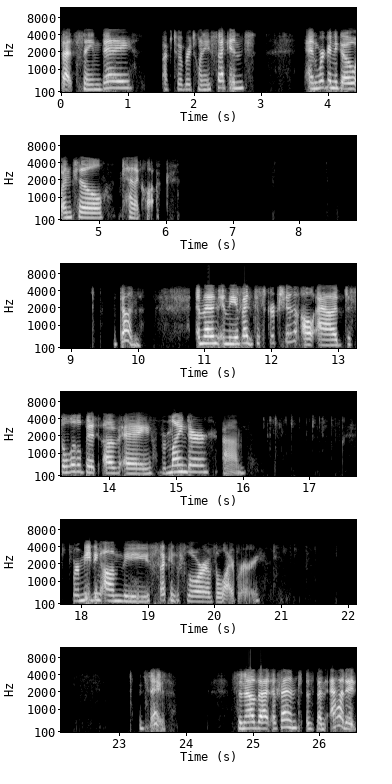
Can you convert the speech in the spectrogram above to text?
that same day, October 22nd, and we're going to go until 10 o'clock. Done. And then in the event description, I'll add just a little bit of a reminder. Um, we're meeting on the second floor of the library. Save. So now that event has been added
